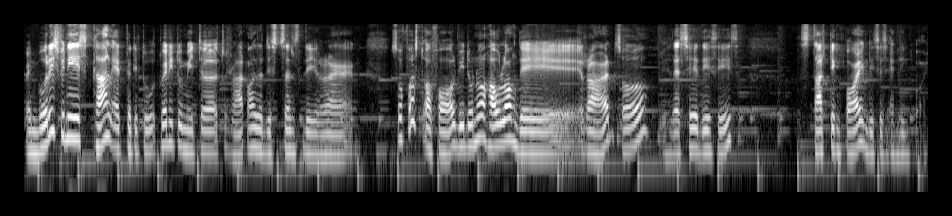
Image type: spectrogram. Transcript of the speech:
When Boris finished, Carl at 32, 22 meter to run, all the distance they ran. So first of all, we don't know how long they run. So let's say this is starting point, this is ending point.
